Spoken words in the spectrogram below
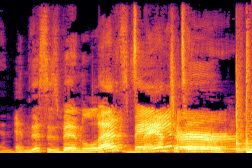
and and this has been Let's Let's Banter. Banter.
